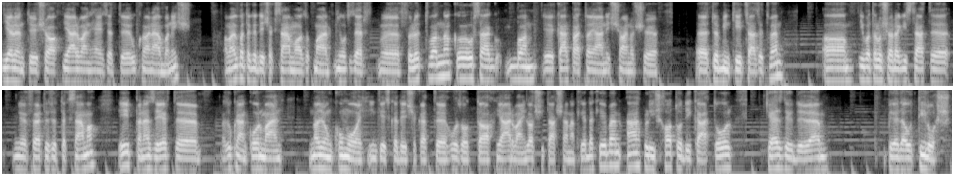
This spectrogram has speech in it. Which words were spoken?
jelentős a járványhelyzet Ukrajnában is. A megbetegedések száma azok már 8000 fölött vannak országban, Kárpátalján is sajnos több mint 250 a hivatalosan regisztrált fertőzöttek száma. Éppen ezért az ukrán kormány nagyon komoly intézkedéseket hozott a járvány lassításának érdekében. Április 6-ától kezdődően például tilos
